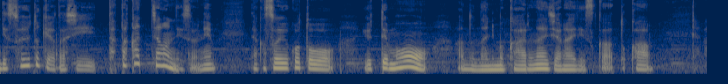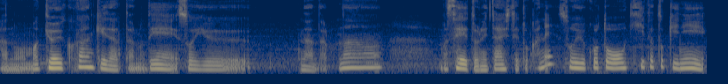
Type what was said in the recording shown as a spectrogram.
でそういう時私戦っちゃうんですよね。なんかそういうことを言ってもあの何も変わらないじゃないですかとかあの、まあ、教育関係だったのでそういうなんだろうな、ま、生徒に対してとかねそういうことを聞いた時に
